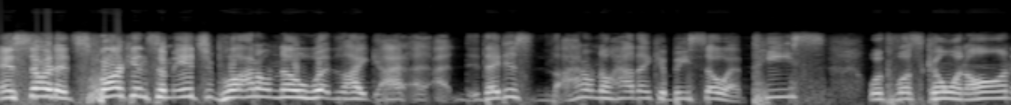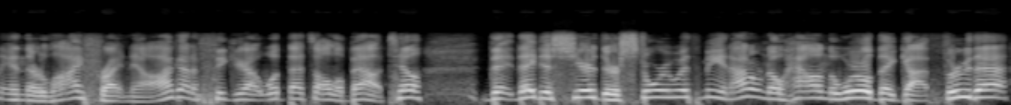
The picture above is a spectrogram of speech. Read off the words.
and started sparking some interest. Well, I don't know what like I, I, they just I don't know how they could be so at peace with what's going on in their life right now. I got to figure out what that's all about. Tell they they just shared their story with me, and I don't know how in the world they got through that,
